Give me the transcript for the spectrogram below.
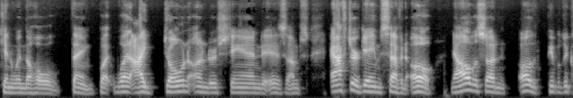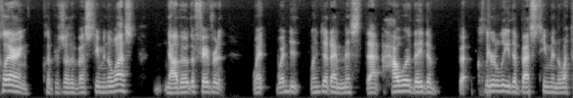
can win the whole thing. But what I don't understand is I'm um, after game seven, oh, now all of a sudden, oh, people declaring Clippers are the best team in the West. Now they're the favorite. When when did when did I miss that? How are they the clearly the best team in the West?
